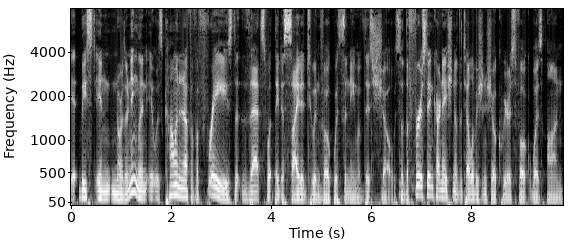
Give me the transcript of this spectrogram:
at least in northern england it was common enough of a phrase that that's what they decided to invoke with the name of this show. So the first incarnation of the television show queer as folk was on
